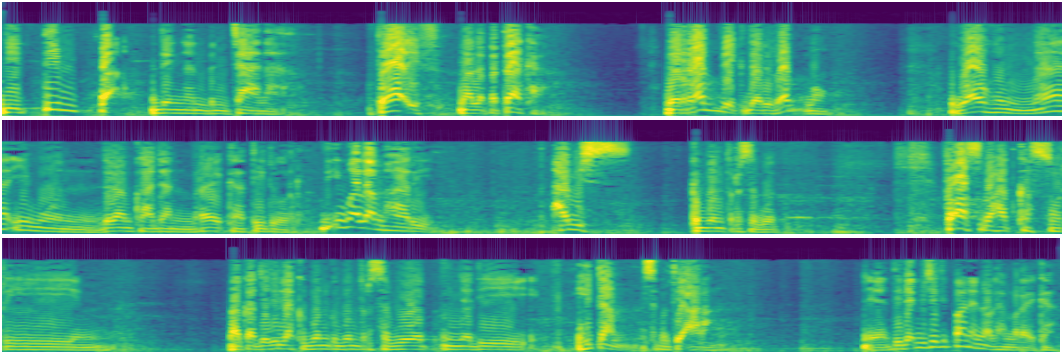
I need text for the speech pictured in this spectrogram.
ditimpa dengan bencana. Taif, malapetaka. Dari Rabbik, dari Rabbmu. Wahum naimun dalam keadaan mereka tidur di malam hari. Habis kebun tersebut. Fa'asbahat kasurim. Maka jadilah kebun-kebun tersebut menjadi hitam seperti arang. Ya, tidak bisa dipanen oleh mereka.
